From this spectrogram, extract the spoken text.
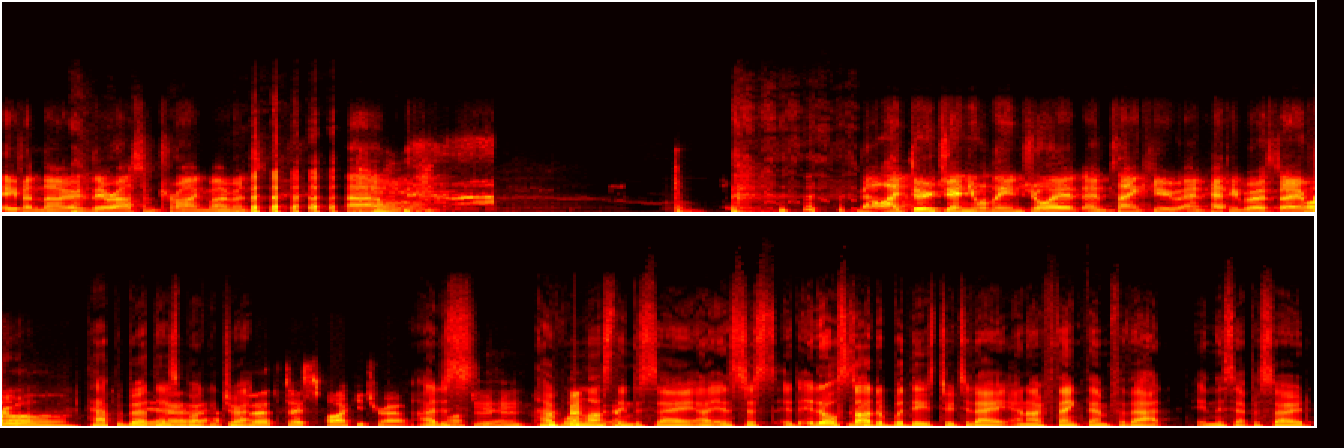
even though there are some trying moments. Um, no, I do genuinely enjoy it, and thank you, and happy birthday, everyone. Oh, Happy birthday, yeah, Spiky happy Trap. Birthday, Spiky Trap. I just- Fuck yeah. Mhm. Have one last thing to say. Uh, it's just it, it all started with these two today, and I thank them for that in this episode.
